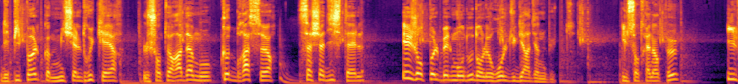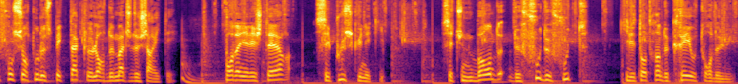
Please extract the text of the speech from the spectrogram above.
des people comme Michel Drucker, le chanteur Adamo, Claude Brasseur, Sacha Distel et Jean-Paul Belmondo dans le rôle du gardien de but. Ils s'entraînent un peu, ils font surtout le spectacle lors de matchs de charité. Pour Daniel Echter, c'est plus qu'une équipe. C'est une bande de fous de foot qu'il est en train de créer autour de lui.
